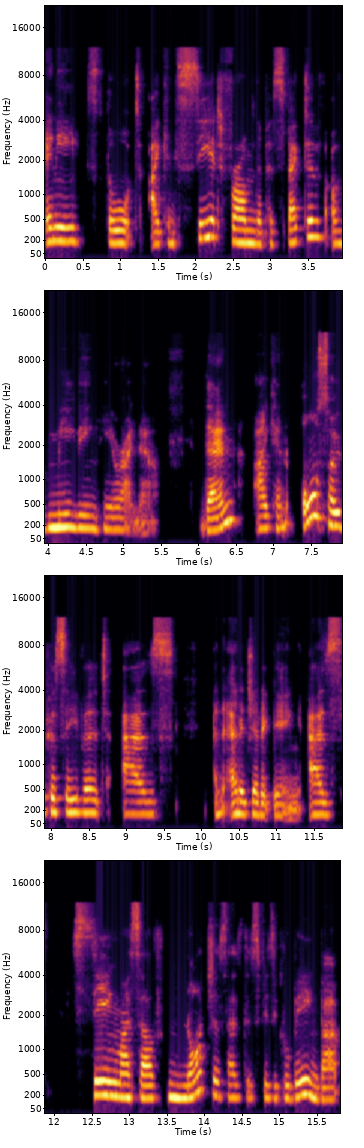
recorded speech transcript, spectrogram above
any thought. I can see it from the perspective of me being here right now. Then i can also perceive it as an energetic being as seeing myself not just as this physical being but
